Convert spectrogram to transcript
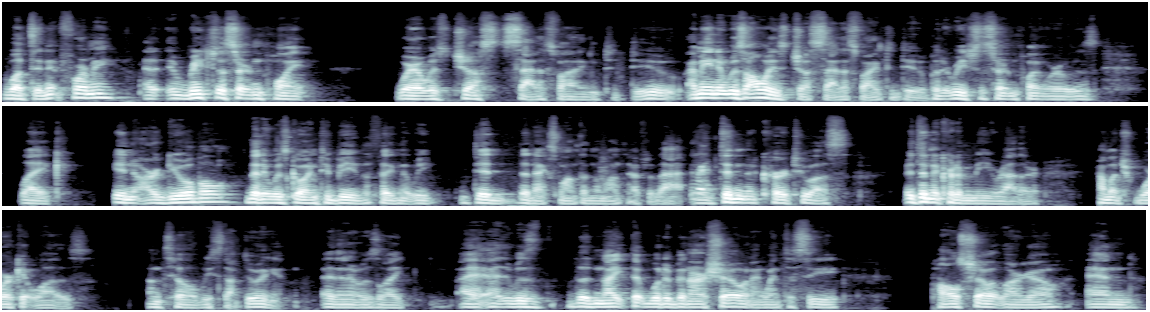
what's in it for me. It it reached a certain point where it was just satisfying to do. I mean it was always just satisfying to do but it reached a certain point where it was like inarguable that it was going to be the thing that we did the next month and the month after that. And Right. it didn't occur to us it didn't occur to me rather how much work it was until we stopped doing it. And then it was like I- it was the night that would have been our show and i went to see paul's show at largo and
